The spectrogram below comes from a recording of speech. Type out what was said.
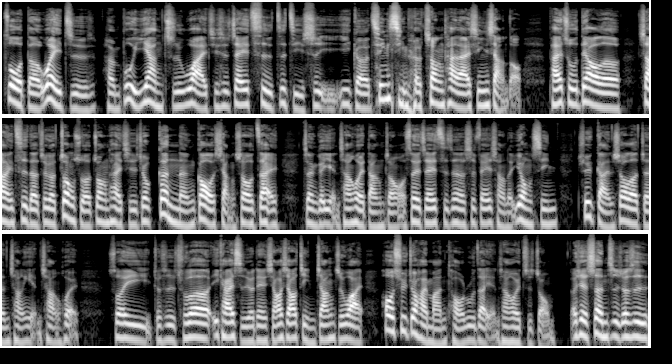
坐的位置很不一样之外，其实这一次自己是以一个清醒的状态来欣赏的、排除掉了上一次的这个中暑的状态，其实就更能够享受在整个演唱会当中。所以这一次真的是非常的用心去感受了整场演唱会。所以就是除了一开始有点小小紧张之外，后续就还蛮投入在演唱会之中，而且甚至就是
